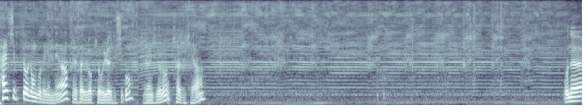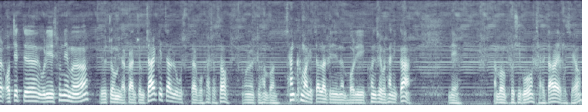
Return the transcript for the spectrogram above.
80도 정도 되겠네요. 그래서 이렇게 올려주시고 이런 식으로 쳐주세요. 오늘 어쨌든 우리 손님은 요좀 약간 좀 짧게 자르고 싶다고 하셔서 오늘 좀 한번 상큼하게 잘라드리는 머리 컨셉을 하니까 네 한번 보시고 잘 따라해 보세요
